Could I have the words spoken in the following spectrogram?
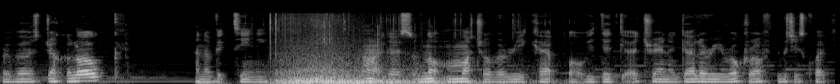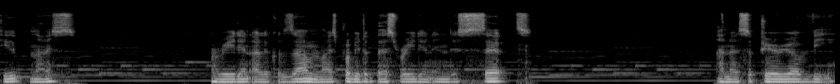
Reverse Jackalope, and a Victini. Alright guys, so not much of a recap, but we did get a trainer gallery Rockruff, which is quite cute, nice. A Radiant Alakazam, nice, probably the best Radiant in this set. And a Serperior V.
